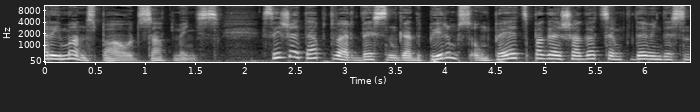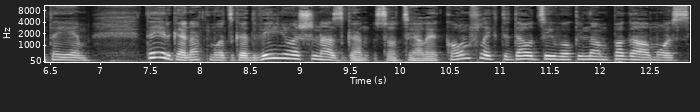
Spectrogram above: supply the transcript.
arī manas paudzes atmiņas. Sižeta aptver desmit gadi pirms un pēc pagājušā gadsimta 90. Te ir gan atmods gadu viļņošanās, gan sociālie konflikti daudz dzīvokļu namu pagalmos,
